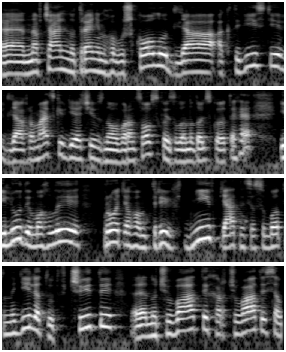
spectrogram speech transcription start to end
е, навчальну тренінгову школу для активістів, для громадських діячів з Нововоронцовської, Зеленодольської ОТГ, і люди могли протягом трьох днів, п'ятниця, субота, неділя, тут вчити, е, ночувати, харчуватися.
